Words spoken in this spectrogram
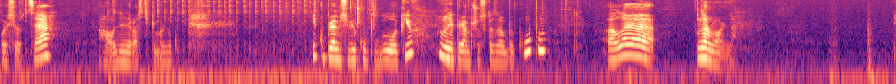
ось оце. Ага, один раз тільки можна купити. І купляємо собі купу блоків. Ну, не прям що сказав би купу. Але нормально. І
